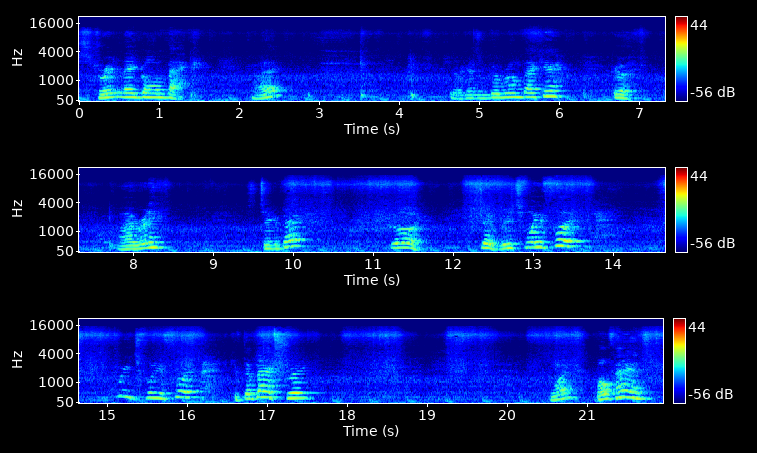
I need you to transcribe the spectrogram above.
Straight leg going back. All right. So I got some good room back here. Good. All right, ready? Let's take it back. Good. So reach for your foot. Reach for your foot. Keep that back straight. One, both hands.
